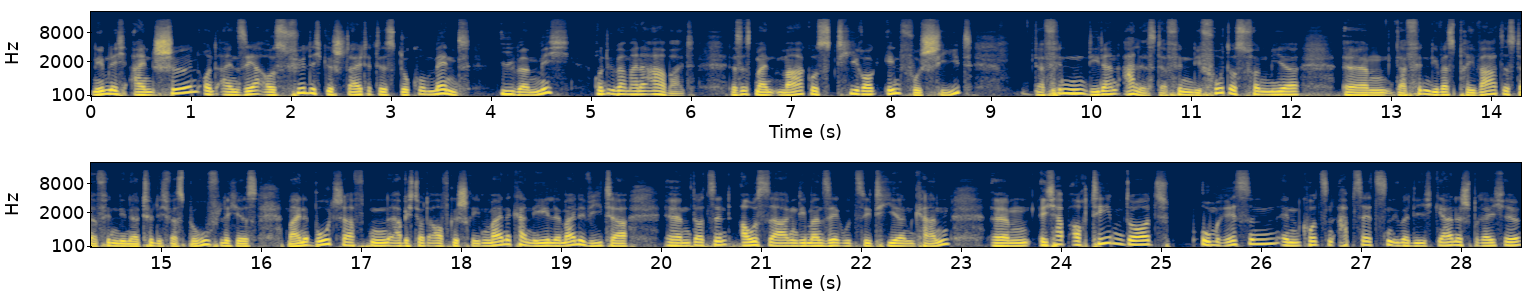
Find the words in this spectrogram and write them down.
nämlich ein schön und ein sehr ausführlich gestaltetes Dokument über mich und über meine Arbeit. Das ist mein Markus Tirok Infosheet da finden die dann alles. Da finden die Fotos von mir, ähm, da finden die was Privates, da finden die natürlich was Berufliches. Meine Botschaften habe ich dort aufgeschrieben, meine Kanäle, meine Vita. Ähm, dort sind Aussagen, die man sehr gut zitieren kann. Ähm, ich habe auch Themen dort, umrissen in kurzen Absätzen, über die ich gerne spreche.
